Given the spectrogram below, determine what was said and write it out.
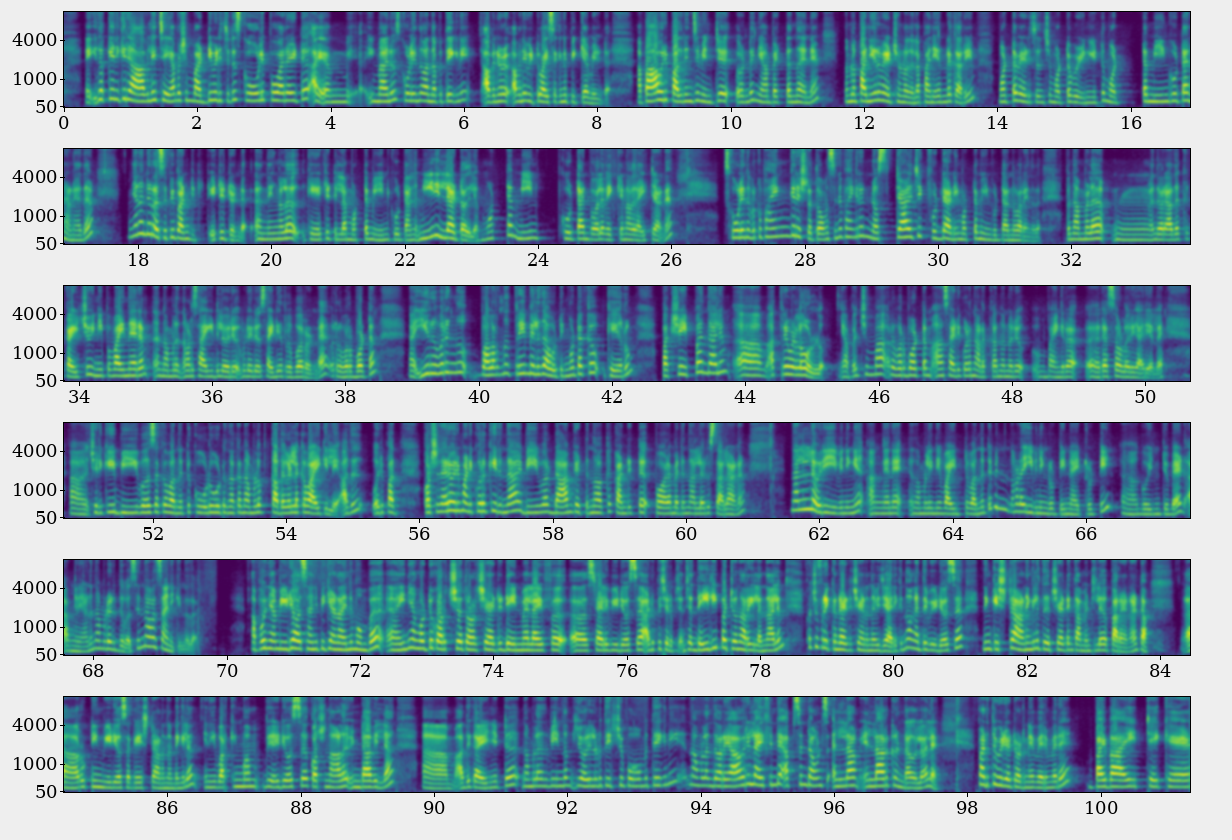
ഇതൊക്കെ എനിക്ക് രാവിലെ ചെയ്യാം. പക്ഷെ മടി പിടിച്ചിട്ട് സ്കൂളിൽ പോകാനായിട്ട് ഇമാനു സ്കൂളിൽ നിന്ന് വന്നപ്പോഴത്തേക്കിന് അവനോട് അവനെ വിട്ടു ഐസക്കിനെ പിക്കാൻ വേണ്ടിയിട്ട്. അപ്പോൾ ആ ഒരു പതിനഞ്ച് മിനിറ്റ് കൊണ്ട് ഞാൻ പെട്ടെന്ന് തന്നെ നമ്മൾ പനീർ മേടിച്ചുകൊണ്ടൊന്നുമില്ല പനീറിന്റെ കറിയും മുട്ട മേടിച്ചതെന്ന് വെച്ചാൽ മുട്ട പുഴുങ്ങിയിട്ട് മുട്ട മീൻ കൂട്ടാനാണ് അത് ഞാൻ എന്റെ റെസിപ്പി പണ്ട് ഇട്ടിട്ടുണ്ട്. നിങ്ങൾ കേട്ടിട്ടില്ല മുട്ട മീൻ കൂട്ടാൻ. മീനില്ല കേട്ടോ അതിൽ മുട്ട മീൻ കൂട്ടാൻ പോലെ വെക്കണ ഒരു ഐറ്റമാണ്. സ്കൂളിൽ നിന്ന് ഇവർക്ക് ഭയങ്കര ഇഷ്ടം. തോമസിന് ഭയങ്കര നൊസ്റ്റാൾജിക് ഫുഡാണ് ഈ മുട്ട മീൻ കൂട്ടാൻ എന്ന് പറയുന്നത്. അപ്പോൾ നമ്മൾ എന്താ പറയുക അതൊക്കെ കഴിച്ചു. ഇനിയിപ്പോൾ വൈകുന്നേരം നമ്മൾ നമ്മുടെ സൈഡിൽ ഒരു ഇവിടെ ഒരു സൈഡിൽ റിവർ ഉണ്ട്. റിവർ ബോട്ടം ഈ റിവർ ഇങ്ങ് വളർന്ന് ഇത്രയും വലുതാവും ഇങ്ങോട്ടൊക്കെ കയറും പക്ഷേ ഇപ്പം എന്തായാലും അത്രേ വെള്ളമേ ഉള്ളൂ. അപ്പം ചുമ്മാ റിവർ ബോട്ടം ആ സൈഡിൽ കൂടെ നടക്കാന്ന് പറഞ്ഞൊരു ഭയങ്കര രസമുള്ളൊരു കാര്യമല്ലേ? ശരിക്കും ഈ ബീവേഴ്സൊക്കെ വന്നിട്ട് കൂട് കൂട്ടുന്നൊക്കെ നമ്മൾ കഥകളിലൊക്കെ വായിക്കില്ലേ? അത് ഒരു പത് കുറച്ച് നേരം ഒരു മണിക്കൂറൊക്കെ ഇരുന്നാൽ ബീവർ ഡാം കെട്ടുന്നതൊക്കെ കണ്ടിട്ട് പോരാൻ പറ്റുന്ന നല്ലൊരു സ്ഥലമാണ്. നല്ലൊരു ഈവനിങ് അങ്ങനെ നമ്മളിനി വൈകിട്ട് വന്നിട്ട് പിന്നെ നമ്മുടെ evening routine night routine going to bed അങ്ങനെയാണ് നമ്മുടെ ഒരു ദിവസം ഇന്ന് അവസാനിക്കുന്നത്. അപ്പോൾ ഞാൻ വീഡിയോ അവസാനിപ്പിക്കുകയാണ്. അതിന് മുമ്പ് ഇനി അങ്ങോട്ട് കുറച്ച് തുടർച്ചയായിട്ട് day in my life style videos അടുപ്പിച്ചടുപ്പിച്ച് daily പറ്റുമെന്ന് അറിയില്ല എന്നാലും കുറച്ച് ഫ്രീക്വന്റ് ആയിട്ട് ചെയ്യണമെന്ന് വിചാരിക്കുന്നു. അങ്ങനത്തെ വീഡിയോസ് നിങ്ങൾക്ക് ഇഷ്ടമാണെങ്കിൽ തീർച്ചയായിട്ടും കമന്റിൽ പറയണം കേട്ടോ. റുട്ടീൻ വീഡിയോസൊക്കെ ഇഷ്ടമാണെന്നുണ്ടെങ്കിൽ. ഇനി വർക്കിംഗ് മം വീഡിയോസ് കുറച്ച് നാൾ ഉണ്ടാവില്ല. അത് കഴിഞ്ഞിട്ട് നമ്മൾ വീണ്ടും ജോലിയിലോട്ട് തിരിച്ചു പോകുമ്പോഴത്തേക്കിന് നമ്മൾ എന്താ പറയുക ആ ഒരു ലൈഫിന്റെ അപ്സ് ആൻഡ് ഡൗൺസ് എല്ലാം എല്ലാവർക്കും ഉണ്ടാവുമല്ലോ അല്ലേ? അപ്പോൾ അടുത്ത വീഡിയോ ഉടനെ വരും വരെ ബൈ ബൈ ടേക്ക് കെയർ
